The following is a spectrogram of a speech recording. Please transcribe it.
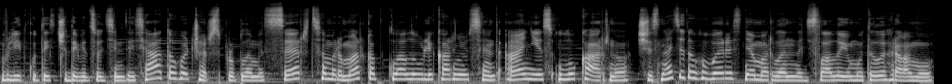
Влітку 1970-го через проблеми з серцем Ремарка поклали у лікарню Сент Аніс у Локарно. 16 вересня Марлен надіслала йому телеграму:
